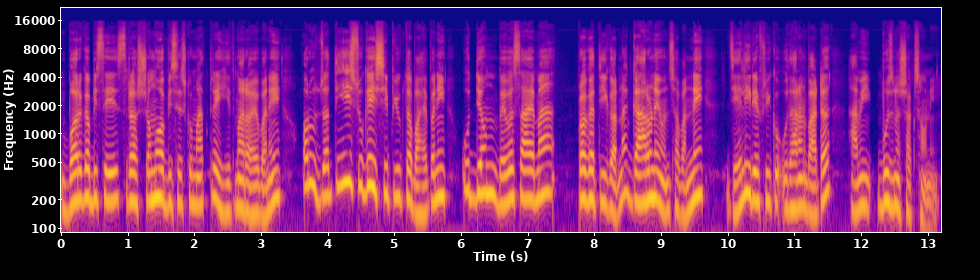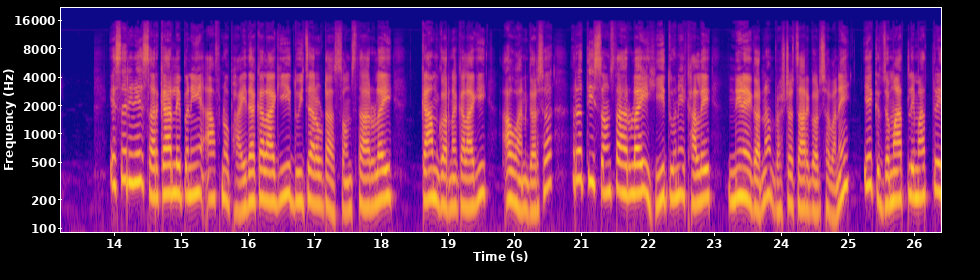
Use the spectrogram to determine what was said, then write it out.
वर्ग विशेष र समूह विशेषको मात्रै हितमा रह्यो भने अरू जतिसुकै सिपयुक्त भए पनि उद्यम व्यवसायमा प्रगति गर्न गाह्रो नै हुन्छ भन्ने झेली रेफ्रीको उदाहरणबाट हामी बुझ्न सक्छौँ नि। यसरी नै सरकारले पनि आफ्नो फाइदाका लागि दुई चारवटा संस्थाहरूलाई काम गर्नका लागि आह्वान गर्छ र ती संस्थाहरूलाई हित हुने खाले निर्णय गर्न भ्रष्टाचार गर्छ भने एक जमातले मात्रै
